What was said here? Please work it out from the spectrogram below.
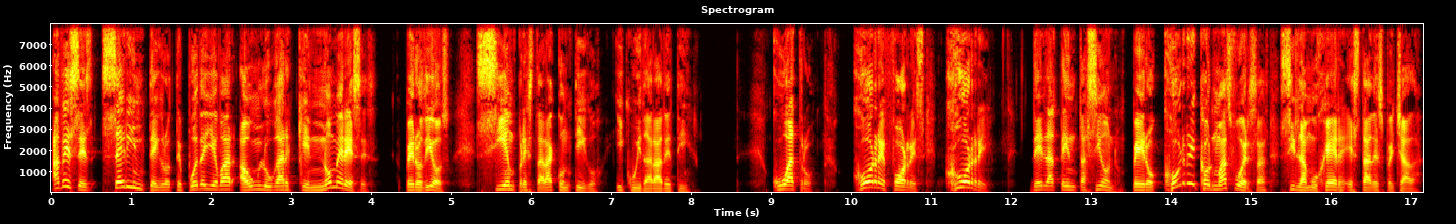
A veces ser íntegro te puede llevar a un lugar que no mereces, pero Dios siempre estará contigo y cuidará de ti. 4. Corre, Forres, corre de la tentación, pero corre con más fuerza si la mujer está despechada.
